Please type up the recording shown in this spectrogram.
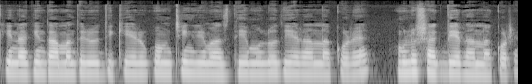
কি না কিন্তু আমাদের ওদিকে এরকম চিংড়ি মাছ দিয়ে মূলো দিয়ে রান্না করে। মূলো শাক দিয়ে রান্না করে।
